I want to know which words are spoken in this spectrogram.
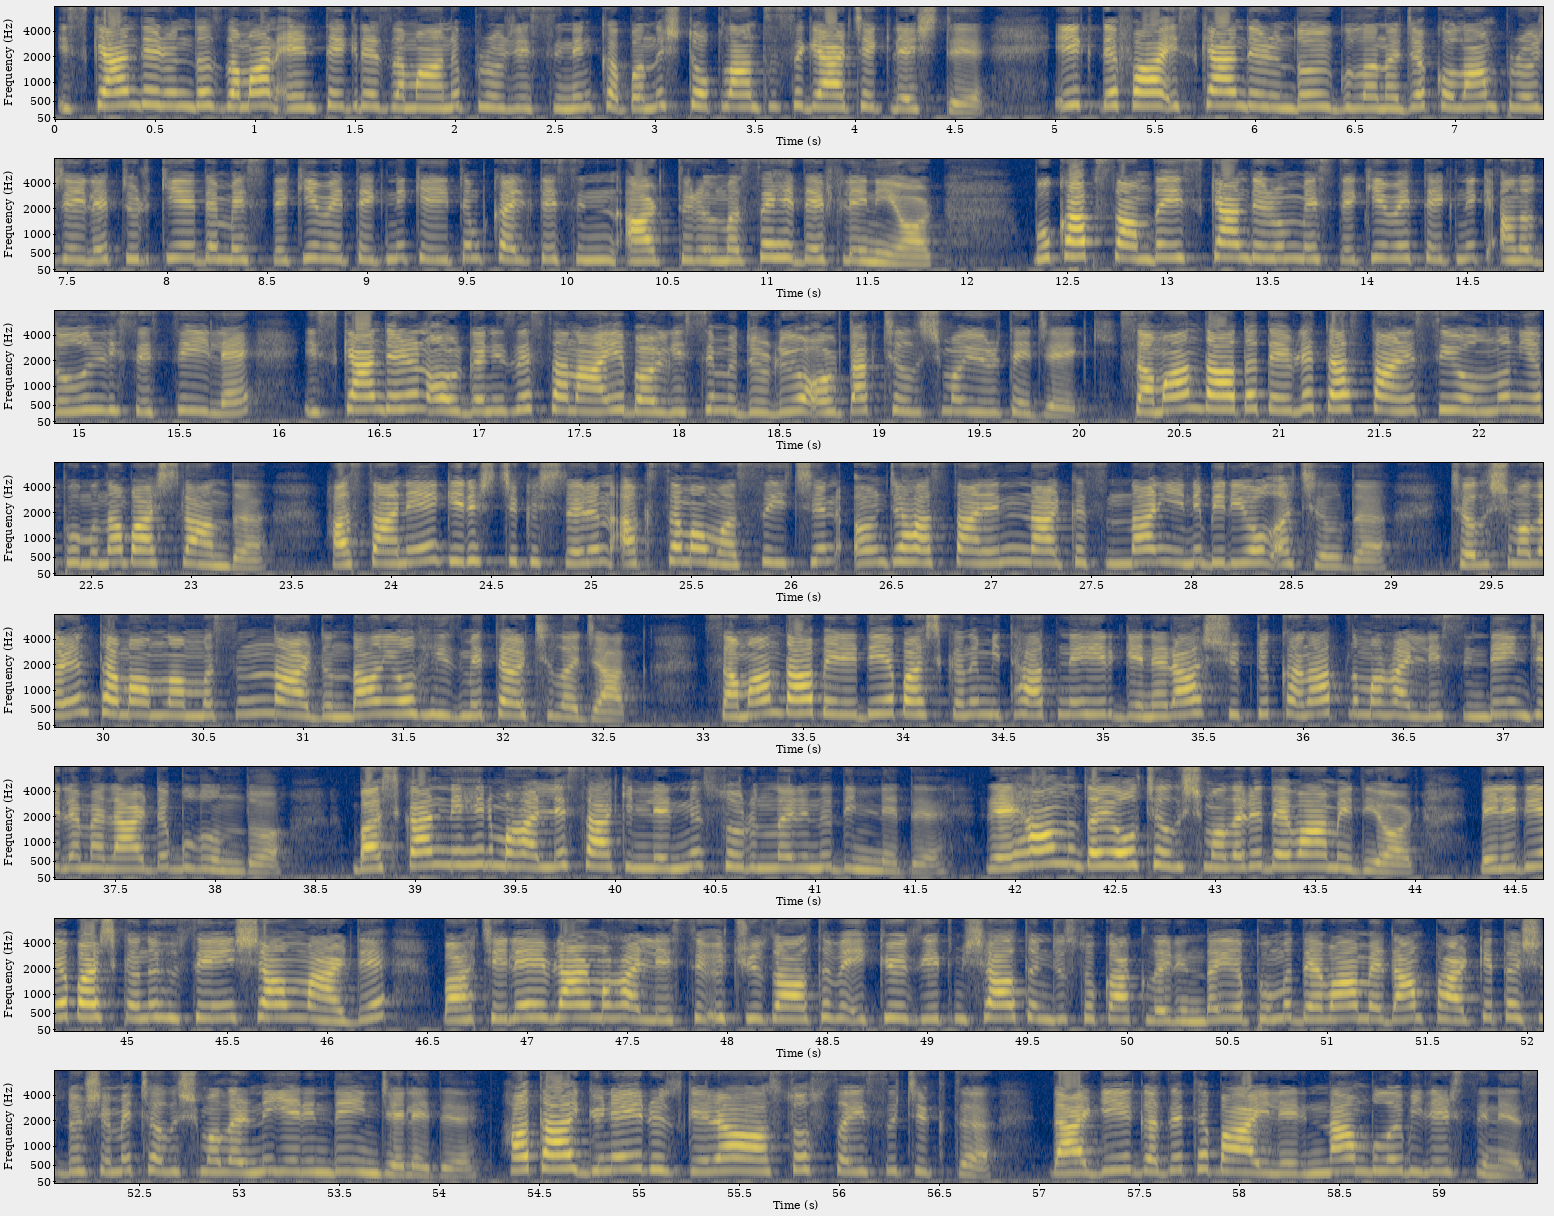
İskenderun'da Zaman Entegre Zamanı projesinin kapanış toplantısı gerçekleşti. İlk defa İskenderun'da uygulanacak olan projeyle Türkiye'de mesleki ve teknik eğitim kalitesinin arttırılması hedefleniyor. Bu kapsamda İskenderun Mesleki ve Teknik Anadolu Lisesi ile İskenderun Organize Sanayi Bölgesi Müdürlüğü ortak çalışma yürütecek. Samandağ'da Devlet Hastanesi yolunun yapımına başlandı. Hastaneye giriş çıkışların aksamaması için önce hastanenin arkasından yeni bir yol açıldı. Çalışmaların tamamlanmasının ardından yol hizmeti açılacak. Samandağ Belediye Başkanı Mithat Nehir General Şükrü Kanatlı Mahallesi'nde incelemelerde bulundu. Başkan Nehir mahalle sakinlerinin sorunlarını dinledi. Reyhanlı'da yol çalışmaları devam ediyor. Belediye Başkanı Hüseyin Şanverdi, Bahçeli Evler Mahallesi 306 ve 276. sokaklarında yapımı devam eden parke taşı döşeme çalışmalarını yerinde inceledi. Hatay Güney Rüzgarı Ağustos sayısı çıktı. Dergiyi gazete bayilerinden bulabilirsiniz.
